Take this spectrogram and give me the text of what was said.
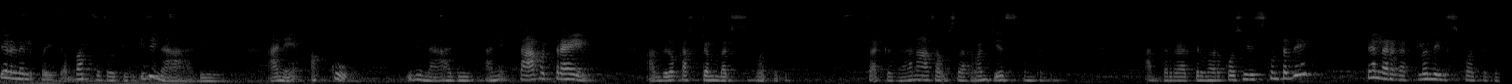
పిల్లలు వెళ్ళిపోయాక భర్తతోటి ఇది నాది అనే హక్కు ఇది నాది అనే తాపత్రయం అందులో కష్టం మరిసిపోతుంది. చక్కగా నా సంసారం అని చేసుకుంటుంది. అర్ధరాత్రి వరకు చేసుకుంటుంది. తెల్లరగట్లో లెగిసిపోతుంది.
